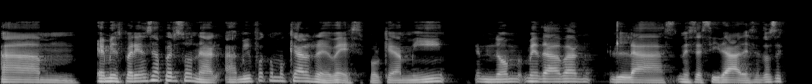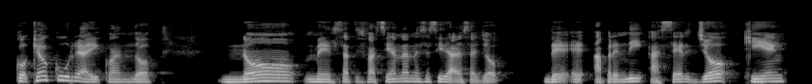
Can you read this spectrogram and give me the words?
en mi experiencia personal, a mí fue como que al revés, porque a mí no me daban las necesidades. Entonces, ¿qué ocurre ahí cuando no me satisfacían las necesidades? O sea, yo eh, aprendí a ser yo quien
